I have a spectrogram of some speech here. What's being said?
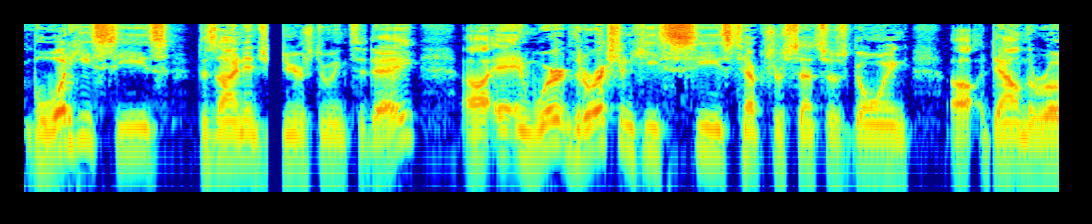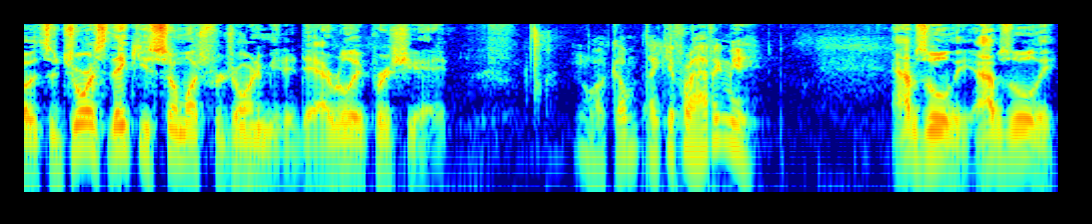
but what he sees design engineers doing today uh, and where the direction he sees temperature sensors going uh, down the road. So, Joris, thank you so much for joining me today. I really appreciate it. You're welcome. Thank you for having me. Absolutely, absolutely.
